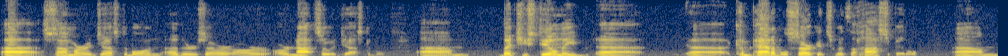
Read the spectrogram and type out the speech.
Uh, some are adjustable and others are, are, are not so adjustable. Um, but you still need uh, uh, compatible circuits with the hospital. Um,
